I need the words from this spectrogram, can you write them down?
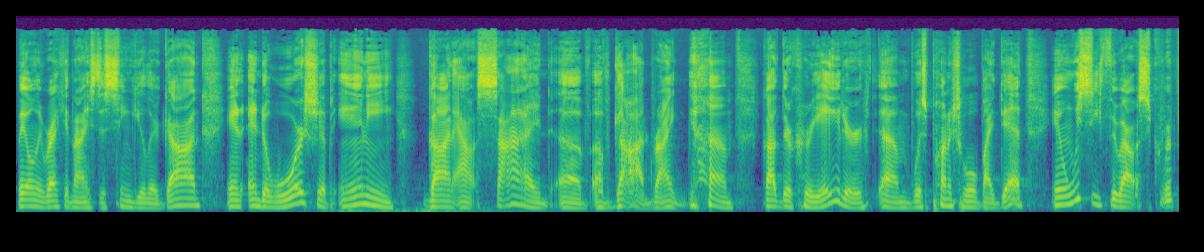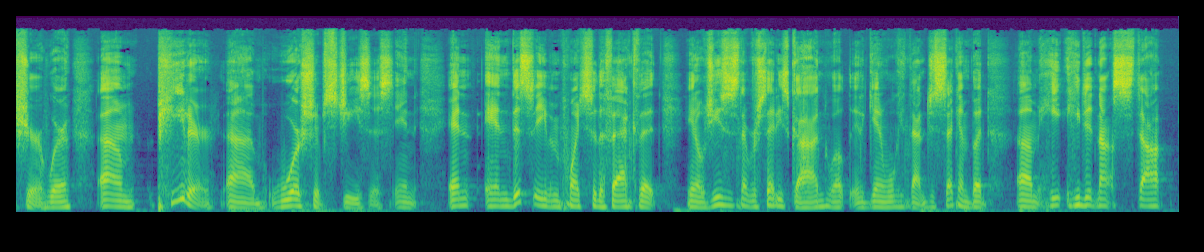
they only recognize the singular God, and and to worship any God outside of of God, right? Um, God, their creator, was punishable by death, and we see throughout Scripture where Peter um, worships Jesus, and and and this even points to the fact that you know Jesus never said he's God. Well, again, we'll get that in just a second, but um, he he did not stop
